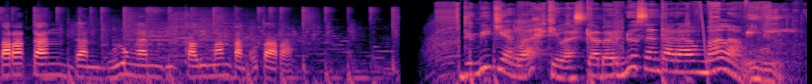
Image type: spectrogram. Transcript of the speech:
Tarakan, dan Bulungan di Kalimantan Utara. Demikianlah kilas kabar Nusantara malam ini.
